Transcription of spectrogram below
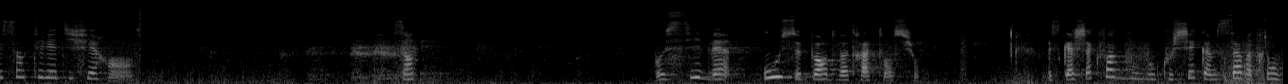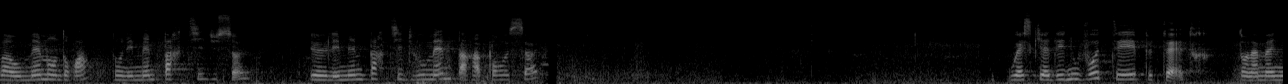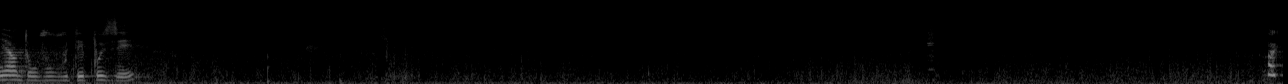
Et sentez les différences. Sentez aussi vers où se porte votre attention. Est-ce qu'à chaque fois que vous vous couchez comme ça, votre attention va au même endroit, dans les mêmes parties du sol, euh, les mêmes parties de vous-même par rapport au sol? Ou est-ce qu'il y a des nouveautés peut-être dans la manière dont vous vous déposez?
